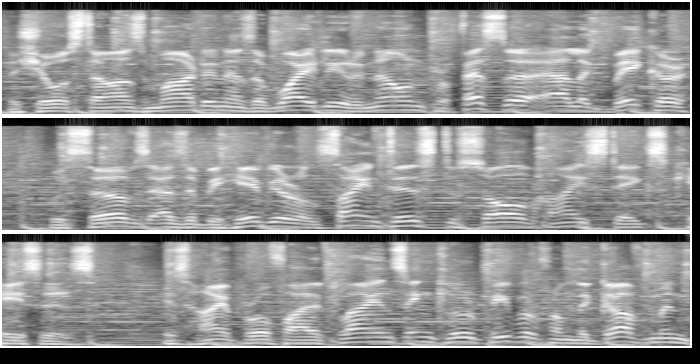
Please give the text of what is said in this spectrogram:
The show stars Martin as a widely renowned professor, Alec Baker, who serves as a behavioral scientist to solve high stakes cases. His high profile clients include people from the government,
